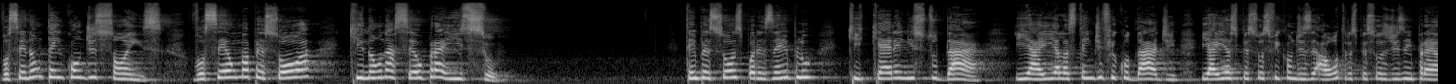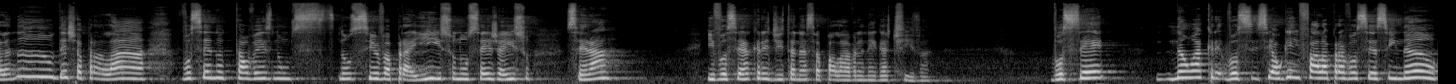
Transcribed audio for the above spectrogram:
você não tem condições. Você é uma pessoa que não nasceu para isso. Tem pessoas, por exemplo, que querem estudar e aí elas têm dificuldade e aí as pessoas ficam dizendo, outras pessoas dizem para ela, não, deixa para lá, você não, talvez não, não sirva para isso, não seja isso. Será? E você acredita nessa palavra negativa? Você não você, se alguém fala para você assim, não,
